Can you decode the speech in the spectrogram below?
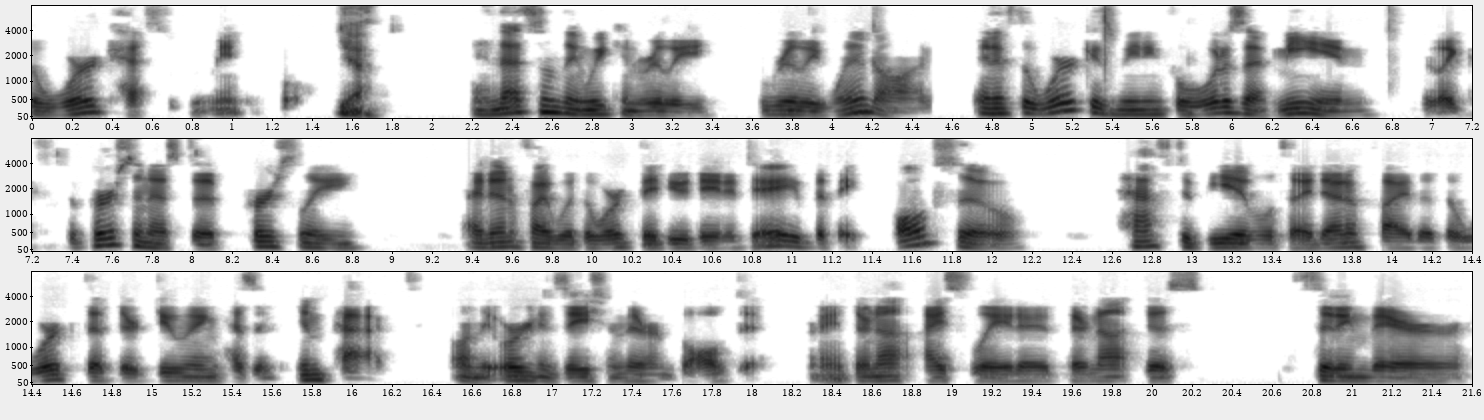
the work has to be meaningful. Yeah. And that's something we can really, really win on. And if the work is meaningful, what does that mean? Like the person has to personally identify with the work they do day to day, but they also have to be able to identify that the work that they're doing has an impact on the organization they're involved in, right? They're not isolated. They're not just sitting there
